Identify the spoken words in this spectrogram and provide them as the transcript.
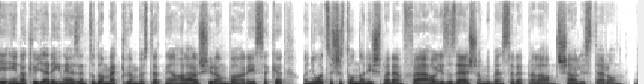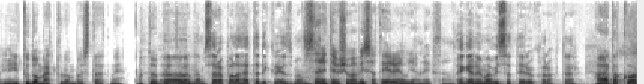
Én, aki ugye elég nehezen tudom megkülönböztetni a halálos iramban a részeket, a nyolcas ezt onnan ismerem fel, hogy ez az első, amiben szerepel a Charlize Theron. Én így tudom megkülönböztetni a többitől. Ö, nem szerepel a hetedik részben? Szerintem is ő már visszatérő, én úgy emlékszem. Igen, ő már visszatérő karakter. Hát akkor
